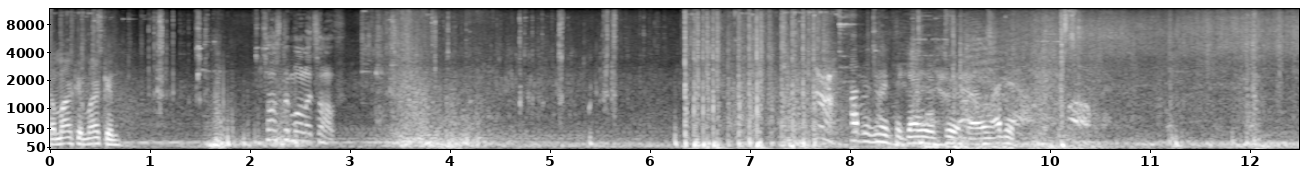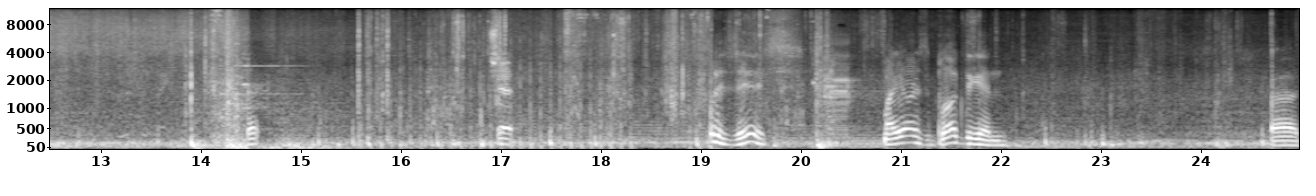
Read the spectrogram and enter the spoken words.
Oh, mark him, mark him. Toss the Molotov. I just missed the game and shit, bro. I just Shit. What is this? My is bugged again. God.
